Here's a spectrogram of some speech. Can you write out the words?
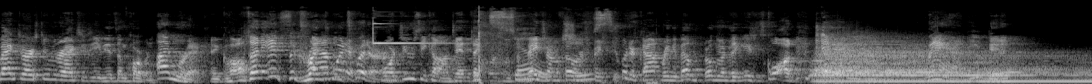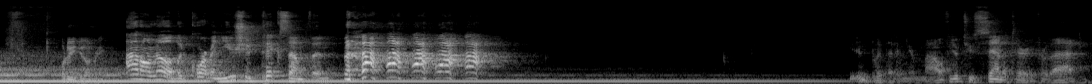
Welcome back to our Stupid Reaction Idiots. I'm Korbin. I'm Rick. And go on Instagram and Twitter. More juicy content. Thanks for So some Patreon, fellow juicy. space Twitter account, ring the bell, program notification squad. Man, he did it. What are you doing, Rick? I don't know, but Korbin, you should pick something. you didn't put that in your mouth. You're too sanitary for that.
